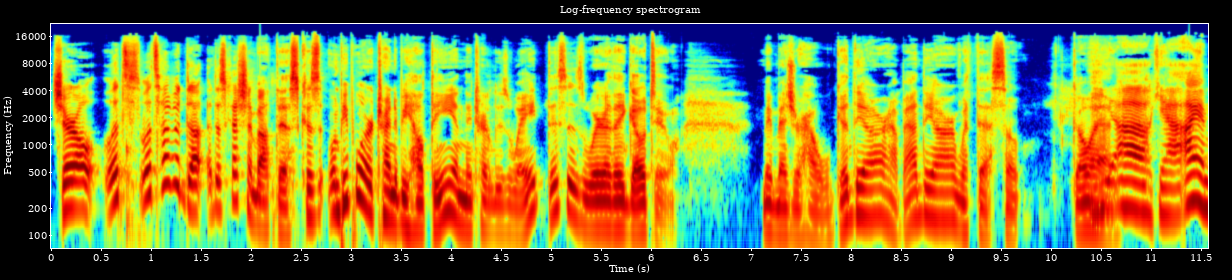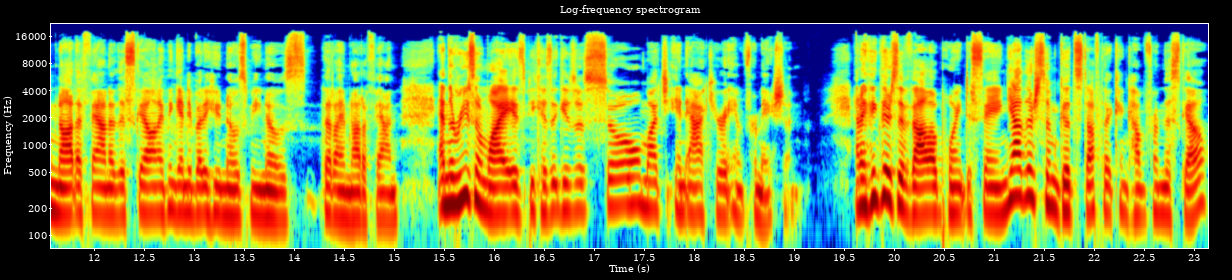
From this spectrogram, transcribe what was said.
Cheryl. Let's let's have a, du- a discussion about this because when people are trying to be healthy and they try to lose weight, this is where they go to. They measure how good they are, how bad they are with this. So, go ahead. Yeah, oh, yeah. I am not a fan of the scale, and I think anybody who knows me knows that I'm not a fan. And the reason why is because it gives us so much inaccurate information. And I think there's a valid point to saying, yeah, there's some good stuff that can come from the scale.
